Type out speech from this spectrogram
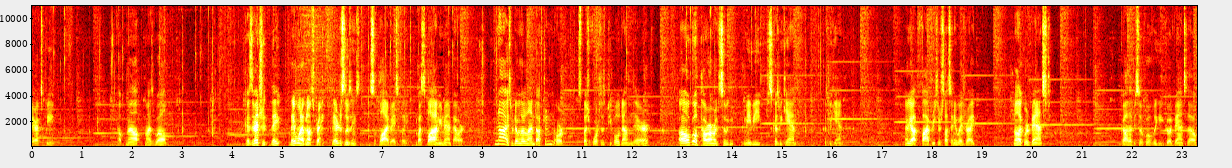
air XP. Help them out, might as well. Because eventually, they, they won't have enough strength. They're just losing supply, basically. And by supply, I mean manpower. Nice, we're done with our land doctrine, or special forces people down there. Oh, we'll go with power armor so we can, maybe, just because we can. Because we can. we got five research slots anyways, right? Not like we're advanced. God, that'd be so cool if we could go advanced, though.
